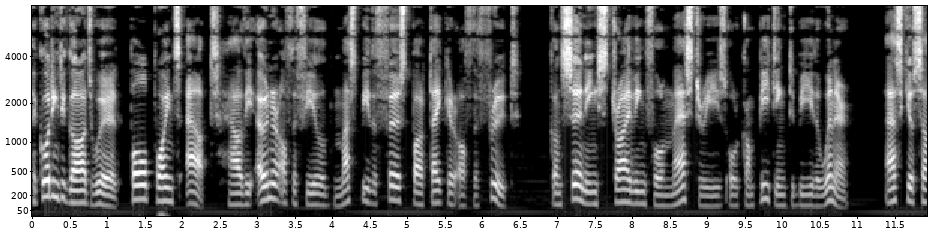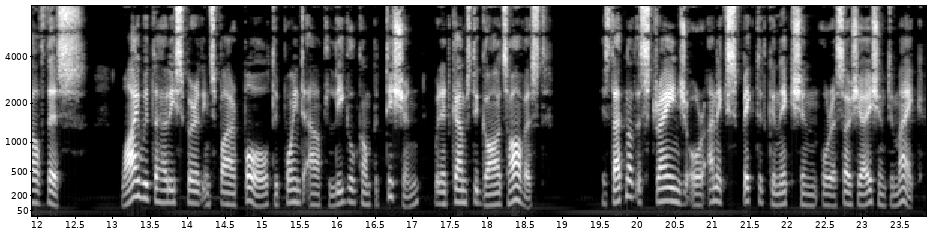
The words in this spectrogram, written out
According to God's word, Paul points out how the owner of the field must be the first partaker of the fruit concerning striving for masteries or competing to be the winner. Ask yourself this why would the Holy Spirit inspire Paul to point out legal competition when it comes to God's harvest? Is that not a strange or unexpected connection or association to make?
